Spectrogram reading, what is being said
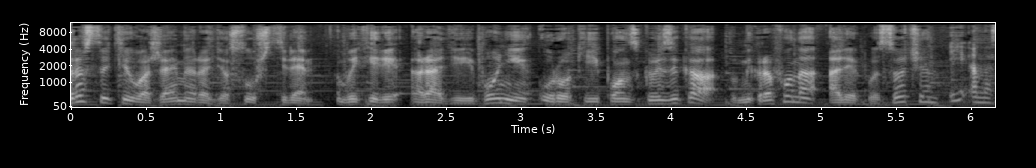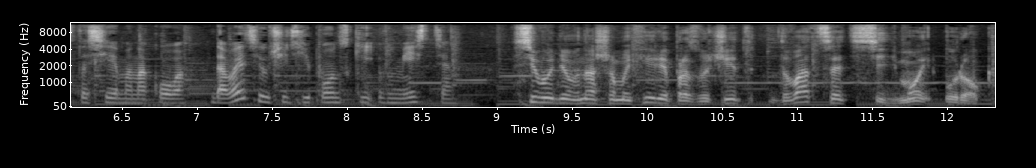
Здравствуйте, уважаемые радиослушатели! В эфире Радио Японии уроки японского языка. У микрофона Олег Высочин и Анастасия Монакова. Давайте учить японский вместе. Сегодня в нашем эфире прозвучит 27-й урок.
